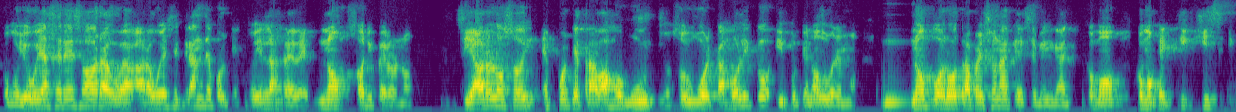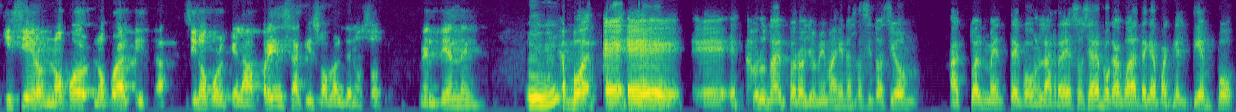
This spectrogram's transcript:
como yo voy a hacer eso ahora, ahora voy a ser grande porque estoy en las redes. No, sorry, pero no. Si ahora lo soy es porque trabajo mucho, soy un workahólico y porque no duermo. No por otra persona que se venga, como, como que quisieron, no por, no por artistas, sino porque la prensa quiso hablar de nosotros. ¿Me entienden? Eh, eh, eh, está brutal, pero yo me imagino esa situación actualmente con las redes sociales, porque acuérdate que para aquel tiempo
